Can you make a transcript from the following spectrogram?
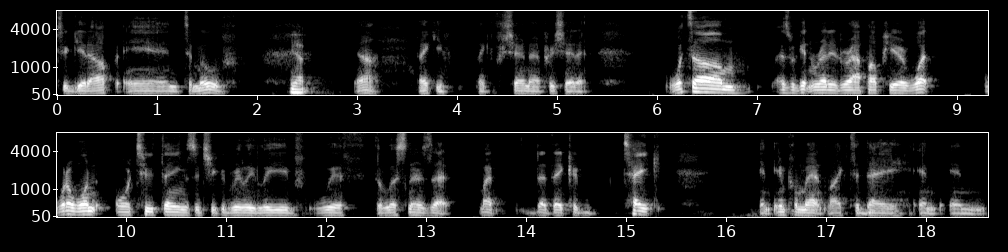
to get up and to move. Yep. Yeah. Thank you. Thank you for sharing that. I appreciate it. What's um as we're getting ready to wrap up here, what what are one or two things that you could really leave with the listeners that might that they could take and implement like today and and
